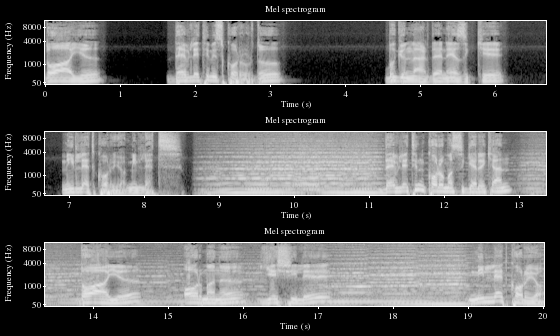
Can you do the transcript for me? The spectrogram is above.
doğayı devletimiz korurdu. Bugünlerde ne yazık ki millet koruyor, millet. Devletin koruması gereken doğayı, ormanı, yeşili millet koruyor.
